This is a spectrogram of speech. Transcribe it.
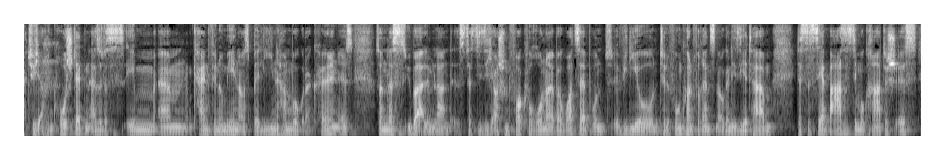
natürlich auch in Großstädten, also dass es eben ähm, kein Phänomen aus Berlin, Hamburg oder Köln ist, sondern dass es überall im Land ist, dass die sich auch schon vor Corona über WhatsApp und Video- und Telefonkonferenzen organisiert haben, dass das sehr basisdemokratisch ist,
